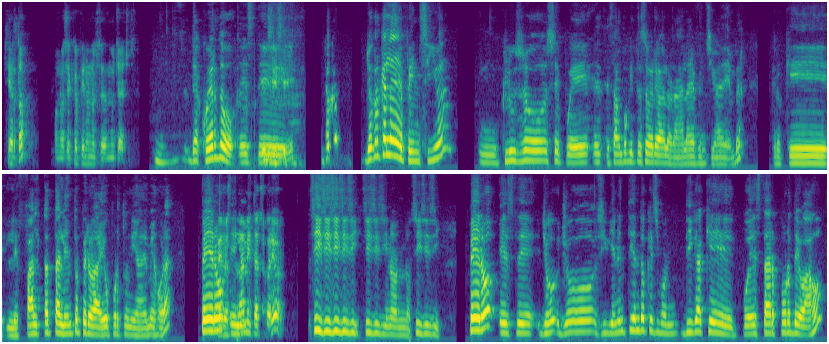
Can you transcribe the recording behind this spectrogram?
¿cierto? O no sé qué opinan ustedes, muchachos. De acuerdo, este. Yo, creo que la defensiva incluso se puede. E, está un poquito sobrevalorada la defensiva de Denver. Creo que le falta talento, pero hay oportunidad de mejora. Pero, pero es la mitad superior. Sí, sí, sí, sí, sí, sí, sí, sí, no, no, sí, sí, sí. Pero este, yo, yo, si bien entiendo que Simón diga que puede estar por debajo,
